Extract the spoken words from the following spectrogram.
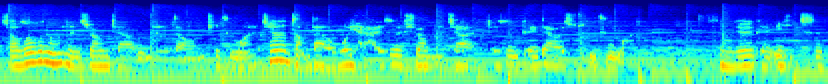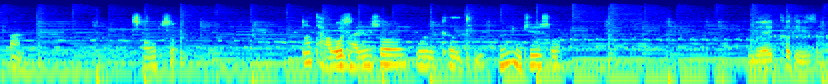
小时候真的会很希望家人就是带我们出去玩，现在长大了，我也还是希望我的家人就是可以带我一起出去玩，你，就是可以一起吃饭、走走。那塔罗牌就说我有课题，嗯，你继续说，你的课题是什么？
